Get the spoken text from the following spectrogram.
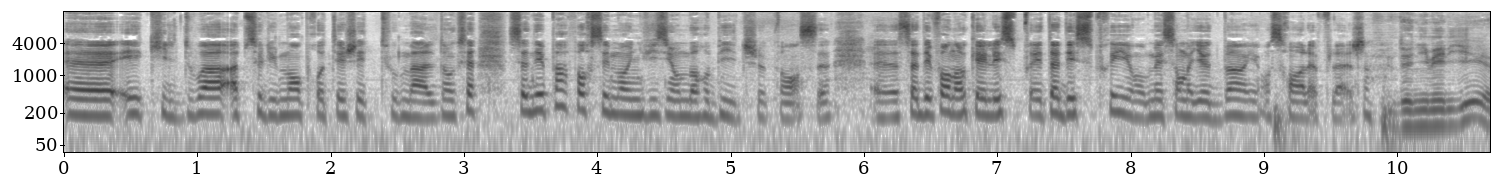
euh, et qu'il doit absolument protéger de tout mal. Donc ça, n'est pas forcément une vision morbide, je pense. Euh, ça dépend dans quel esprit, état d'esprit on met son maillot de bain et on se rend à la plage. Denis Mélier,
